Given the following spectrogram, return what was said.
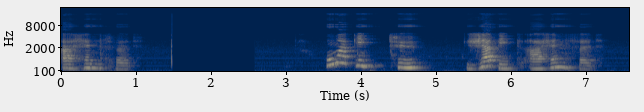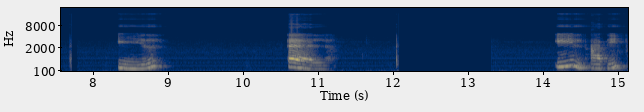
à Hensford. Où habites-tu? J'habite à Hensford. Il, elle. Il habite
